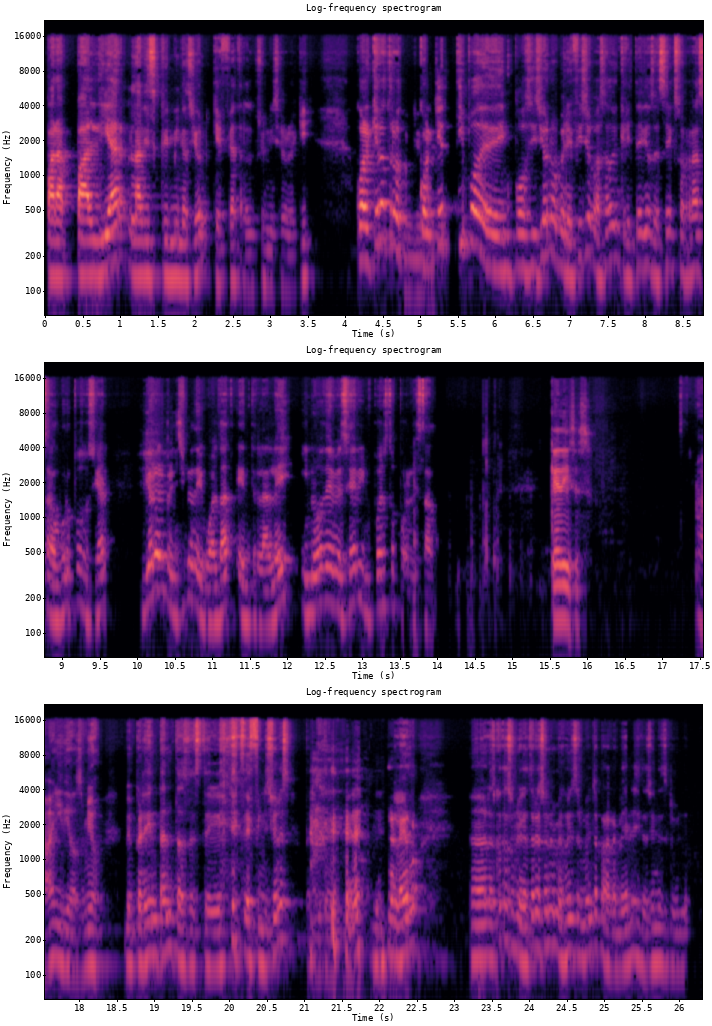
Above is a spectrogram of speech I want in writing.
para paliar la discriminación. Qué fea traducción hicieron aquí. Cualquier otro, cualquier tipo de imposición o beneficio basado en criterios de sexo, raza o grupo social viola el principio de igualdad entre la ley y no debe ser impuesto por el Estado. ¿Qué dices? Ay, Dios mío, me perdí en tantas este, definiciones. Permítame leerlo. Ah, las cuotas obligatorias son el mejor instrumento para remediar la situación de discriminación.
